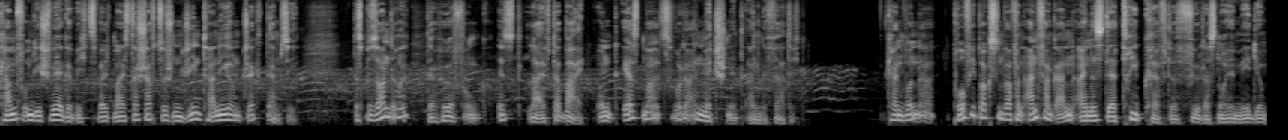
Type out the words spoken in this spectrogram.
Kampf um die Schwergewichtsweltmeisterschaft zwischen Gene Tunney und Jack Dempsey. Das Besondere, der Hörfunk ist live dabei und erstmals wurde ein Mitschnitt angefertigt. Kein Wunder, Profiboxen war von Anfang an eines der Triebkräfte für das neue Medium.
